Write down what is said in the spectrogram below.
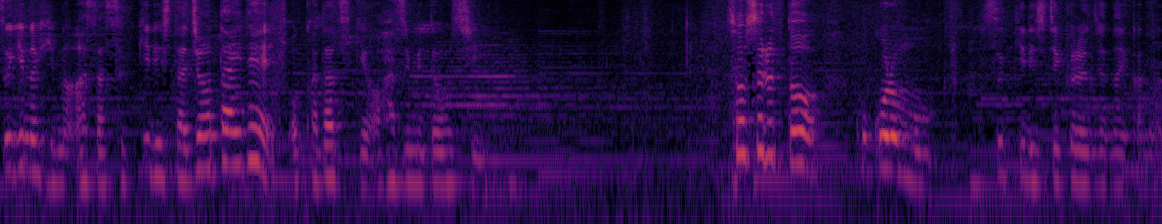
次の日の朝すっきりした状態でお片付けを始めてほしい。そうすると心もすっきりしてくるんじゃないかなと。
